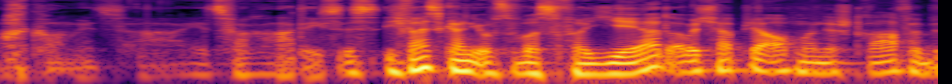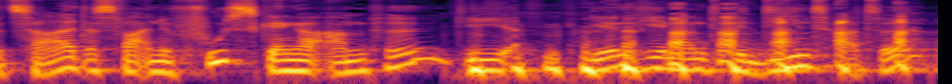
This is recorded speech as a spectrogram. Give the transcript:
Ach komm, jetzt, ah, jetzt verrate ich es. Ich weiß gar nicht, ob sowas verjährt, aber ich habe ja auch mal eine Strafe bezahlt. Es war eine Fußgängerampel, die irgendjemand bedient hatte,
